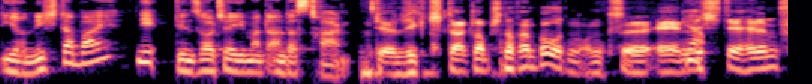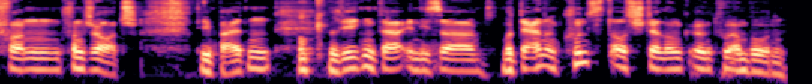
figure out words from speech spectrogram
ihren nicht dabei? Nee. Den sollte ja jemand anders tragen. Der liegt da, glaube ich, noch am Boden und äh, ähnlich ja. der Helm von, von George. Die beiden okay. liegen da in dieser modernen Kunstausstellung irgendwo am Boden.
